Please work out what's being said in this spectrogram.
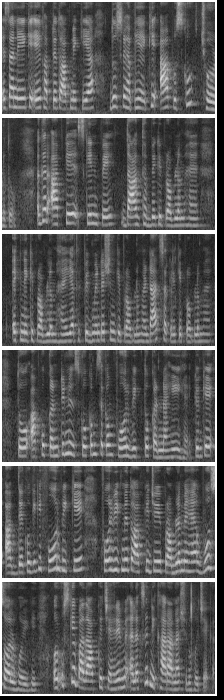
ऐसा नहीं है कि एक हफ़्ते तो आपने किया, दूसरे हफ़्ते है कि आप उसको छोड़ दो। अगर आपके स्किन पे दाग धब्बे की प्रॉब्लम है एक्ने की प्रॉब्लम है या फिर पिगमेंटेशन की प्रॉब्लम है डार्क सर्कल की प्रॉब्लम है तो आपको कंटिन्यू इसको कम से कम फोर वीक तो करना ही है। क्योंकि आप देखोगे कि फोर वीक के फोर वीक में तो आपकी जो ये प्रॉब्लम है, वो सॉल्व होएगी और उसके बाद आपके चेहरे में अलग से निखार आना शुरू हो जाएगा।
